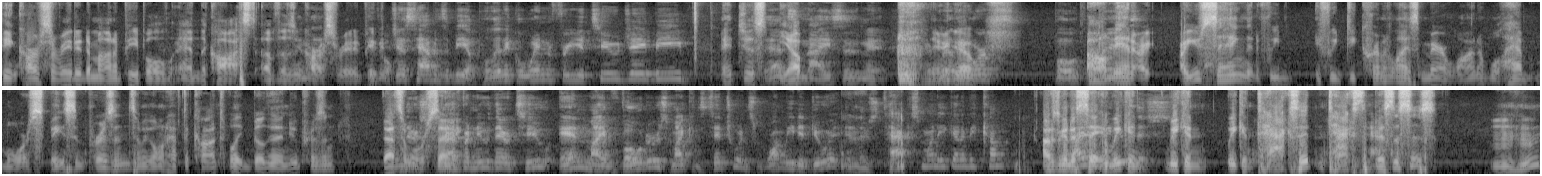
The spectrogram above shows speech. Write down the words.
the incarcerated amount of people and the cost of those incarcerated people. If it just happens to be a political win for you too, JB, It just, that's yep. nice, isn't it? It There you go. works both Oh ways. man, are are you saying that if we if we decriminalize marijuana, we'll have more space in prisons and we won't have to contemplate building a new prison? That's And what we're there's saying. Revenue there too, and my voters, my constituents want me to do it, and there's tax money going to be coming. I was going to say, and we we can this? we can we can tax it and tax the Tax. businesses. Mm-hmm.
